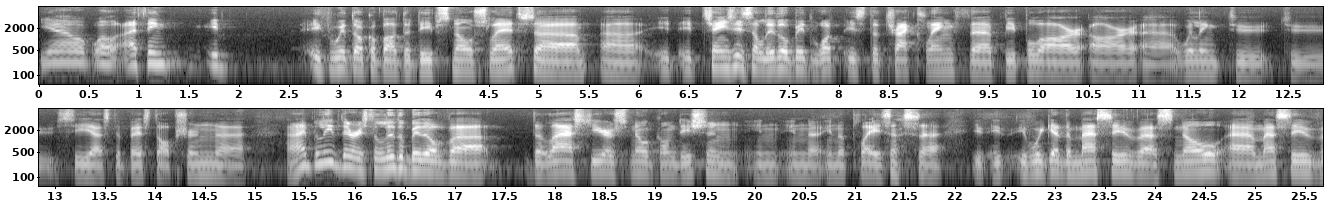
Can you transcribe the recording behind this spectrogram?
Yeah, well, I think it, if we talk about the deep snow sleds, uh, uh, it, it, changes a little bit what is the track length uh, people are are uh, willing to to see as the best option. Uh, I believe there is a little bit of uh, the last year's snow condition in in in the places. if, if, we get the massive snow, massive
